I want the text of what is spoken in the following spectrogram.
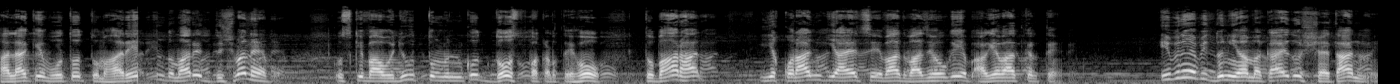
حالانکہ وہ تو تمہارے تمہارے دشمن ہے وہ۔ اس کے باوجود تم ان کو دوست پکڑتے ہو۔ تو بہرحال یہ قرآن کی آیت سے بات واضح ہو گئی۔ اب آگے بات کرتے ہیں۔ ابن ابی دنیا مقائد الشیطان میں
